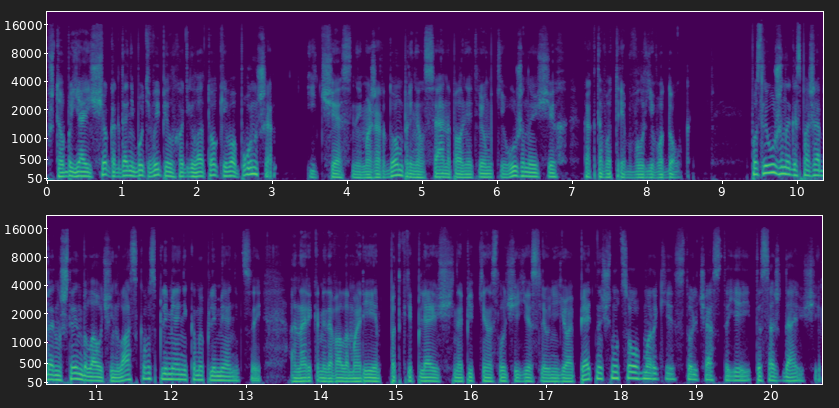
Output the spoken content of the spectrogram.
Чтобы я еще когда-нибудь выпил хоть глоток его пунша...» И честный мажордом принялся наполнять рюмки ужинающих, как того требовал его долг. После ужина госпожа Бернштейн была очень ласкова с племянником и племянницей. Она рекомендовала Марии подкрепляющие напитки на случай, если у нее опять начнутся обмороки, столь часто ей досаждающие.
